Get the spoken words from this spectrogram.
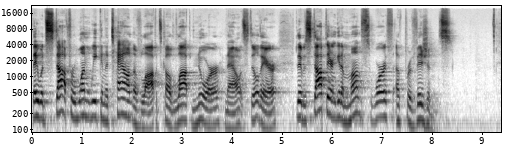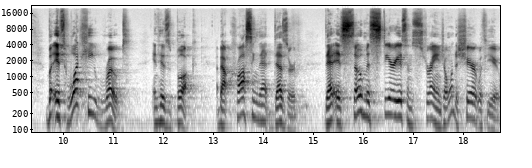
they would stop for one week in the town of Lop. It's called Lop Nur now, it's still there. They would stop there and get a month's worth of provisions. But it's what he wrote in his book about crossing that desert that is so mysterious and strange. I wanted to share it with you.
